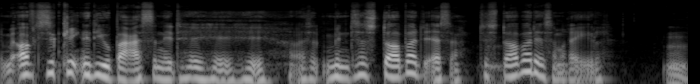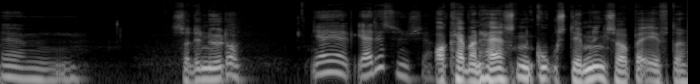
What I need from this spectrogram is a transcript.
Men ofte så griner de jo bare sådan lidt, he, he, he. Altså, men så stopper det, altså, det stopper det som regel. Mm. Øhm. Så det nytter? Ja, ja, ja, det synes jeg. Og kan man have sådan en god stemning så bagefter?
